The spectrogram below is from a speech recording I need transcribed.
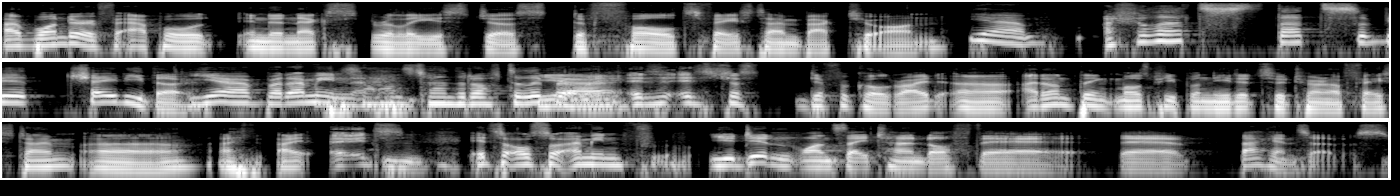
I wonder if Apple in the next release just defaults FaceTime back to on. yeah, I feel that's that's a bit shady though. Yeah, but I mean, Someone's turned it off deliberately. yeah, it's it's just difficult, right? Uh, I don't think most people needed to turn off FaceTime. Uh, I, I, it's Mm-hmm. it's also, I mean, f- you didn't once they turned off their their backend service.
